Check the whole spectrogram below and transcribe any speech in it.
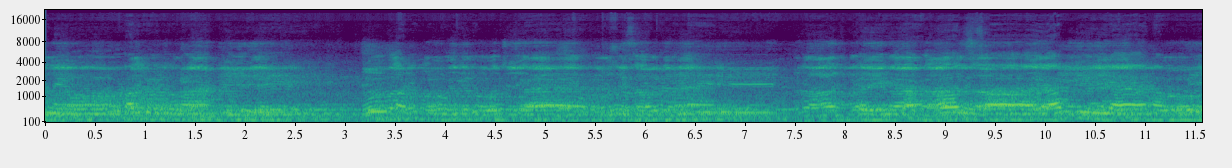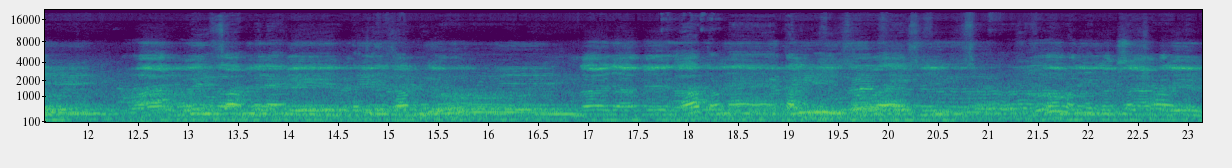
ਜੀ ਪ੍ਰਗਟ ਗੁਰਾਂ ਕੀ ਦੇ ਜੋ ਪਰ ਗੋਬਿੰਦ ਪਹੁੰਚਿਆ ਉਸ ਸ਼ਬਦ में ਰਾਜ ਕਰੇਗਾ ਖਾਲਸਾ ਆਪੀ ਆ ਨਾ ਹੋਈ ਸਭ ਮਿਲेंगे ਬਤੇ ਸਭ ਜੋ ਨਾ ਜਾਵੇ ਆਪ ਮੈਂ ਕਲੀ ਸੋ। ਐਸੀ ਜੋ ਮਨੀ ਰਖਸ਼ਾ ਕਰੇ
